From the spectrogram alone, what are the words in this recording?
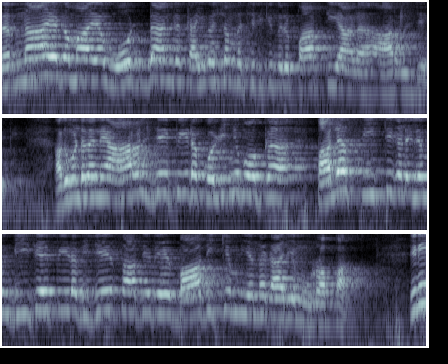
നിർണായകമായ വോട്ട് ബാങ്ക് കൈവശം വച്ചിരിക്കുന്ന ഒരു പാർട്ടിയാണ് ആർ എൽ ജെ പി അതുകൊണ്ട് തന്നെ ആർ എൽ ജെ പിയുടെ കൊഴിഞ്ഞുപോക്ക് പല സീറ്റുകളിലും ബി ജെ പിയുടെ വിജയസാധ്യതയെ ബാധിക്കും എന്ന കാര്യം ഉറപ്പാണ്. ഇനി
